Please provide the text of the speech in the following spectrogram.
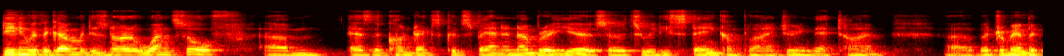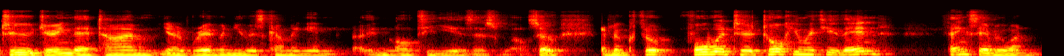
dealing with the government is not a once off, um, as the contracts could span a number of years. So it's really staying compliant during that time. Uh, but remember too, during that time, you know, revenue is coming in in multi years as well. So I look forward to talking with you then. Thanks, everyone.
